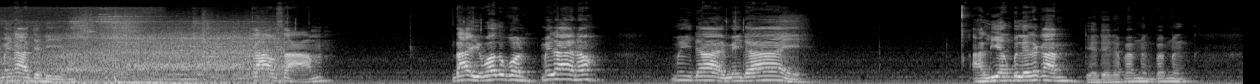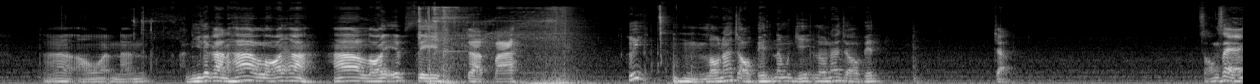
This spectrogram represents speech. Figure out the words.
ไม่น่าจะดีนะ 93 ได้อยู่ว่าทุกคนไม่ได้เนาะไม่ได้ไม่ได้ อะเรียงไปเลยแล้วกัน เดี๋ยวเดี๋ยวแป๊บหนึ่งแป๊บหนึ่งถ้าเอาอันนั้น อันนี้แล้วกันห้าร้อยอะห้าร้อย FC จัดไป เฮ้ยเราน่าจะเอาเพชรนะเมื่อกี้ เราน่าจะเอาเพชรจัดสองแสง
